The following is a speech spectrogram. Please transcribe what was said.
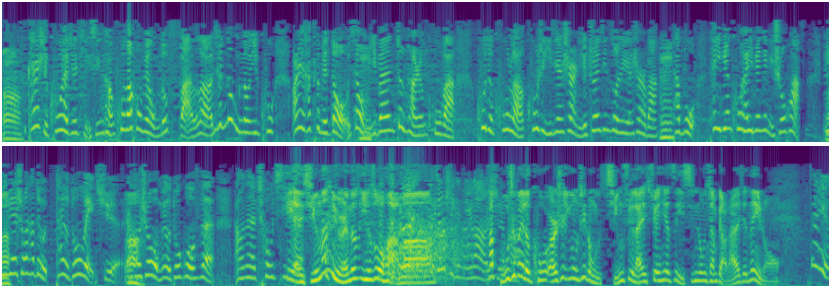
啊，开始哭还觉得挺心疼，哭到后面我们都烦了，就弄不弄一哭，而且他特别逗。像我们嗯一般正常人哭吧，哭就哭了，哭是一件事儿，你就专心做这件事儿吧。嗯他不，他一边哭还一边跟你说话，就啊一边说他都有他有多委屈，然后说我们有多过分，然后在那抽泣。典型的女人的一个做法吗她？就是一个女老师。她不是为了哭，而是用这种情绪来宣泄自己心中想表达的一些内容。但也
